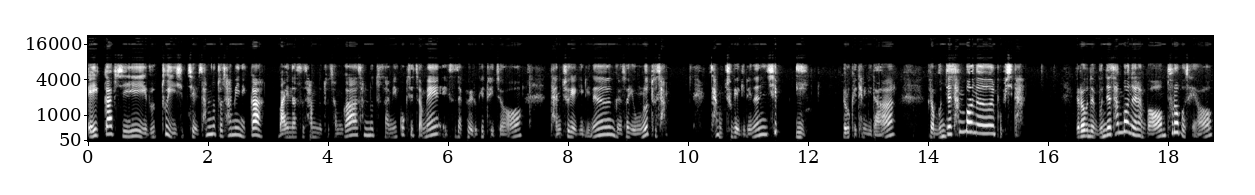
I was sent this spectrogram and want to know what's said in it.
a값이 루트 27, 3루트 3이니까 마이너스 3루트 3과 3루트 3이 꼭지점에 x좌표 이렇게 되죠. 단축의 길이는 그래서 6루트 3, 장축의 길이는 12 이렇게 됩니다. 그럼 문제 3번을 봅시다. 여러분들 문제 3번을 한번 풀어보세요.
